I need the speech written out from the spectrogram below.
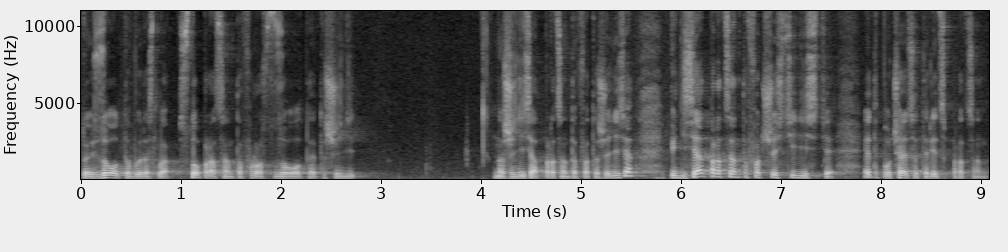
То есть золото выросло 100% рост золота, это 60, на 60% это 60, 50% от 60, это получается 30%.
